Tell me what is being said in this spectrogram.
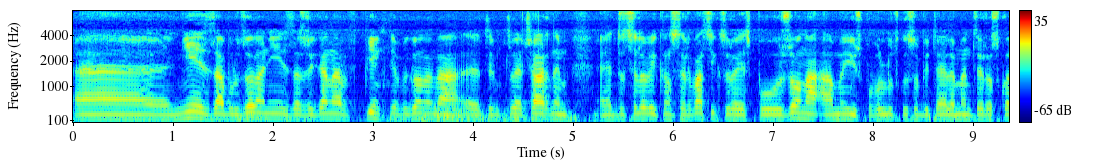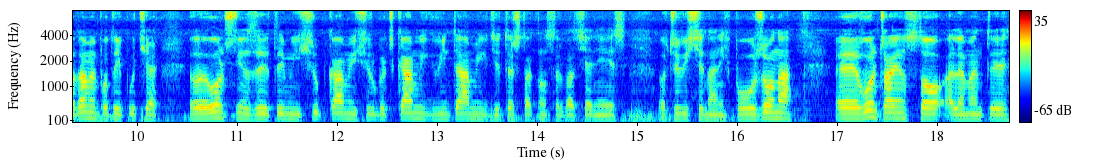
E, nie jest zabrudzona, nie jest zażygana, pięknie wygląda na e, tym tle czarnym e, docelowej konserwacji, która jest położona, a my już powolutku sobie te elementy rozkładamy po tej płycie, łącznie z tymi śrubkami, śrubeczkami, gwintami, gdzie też ta konserwacja nie jest oczywiście na nich położona włączając to elementy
